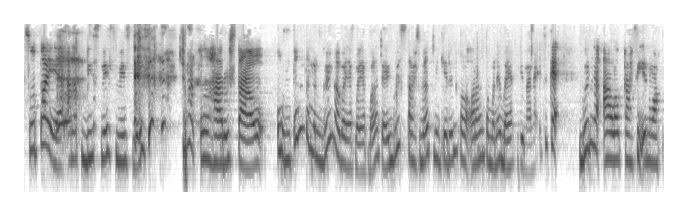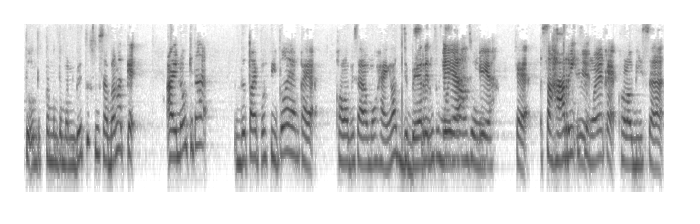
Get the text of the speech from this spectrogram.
sotoy ya anak bisnis bisnis. Cuma lo harus tahu untung temen gue nggak banyak banyak banget ya. Gue stres banget mikirin kalau orang temennya banyak gimana itu kayak gue nggak alokasiin waktu untuk teman-teman gue tuh susah banget. Kayak I know kita the type of people yang kayak kalau misalnya mau hangout jeberin semuanya langsung. iya. Kayak sehari Iya. semuanya kayak kalau bisa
